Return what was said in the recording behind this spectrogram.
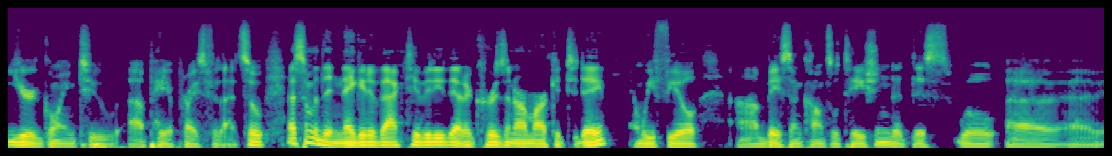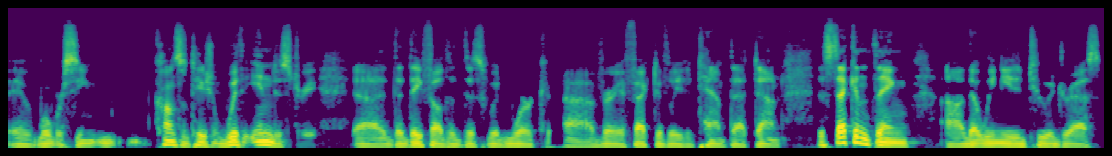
you're going to uh, pay a price for that. So that's some of the negative activity that occurs in our market today, and we feel, uh, based on consultation, that this will uh, uh what we're seeing consultation with industry uh, that they felt that this would work uh, very effectively to tamp that down. The second thing that we needed to address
